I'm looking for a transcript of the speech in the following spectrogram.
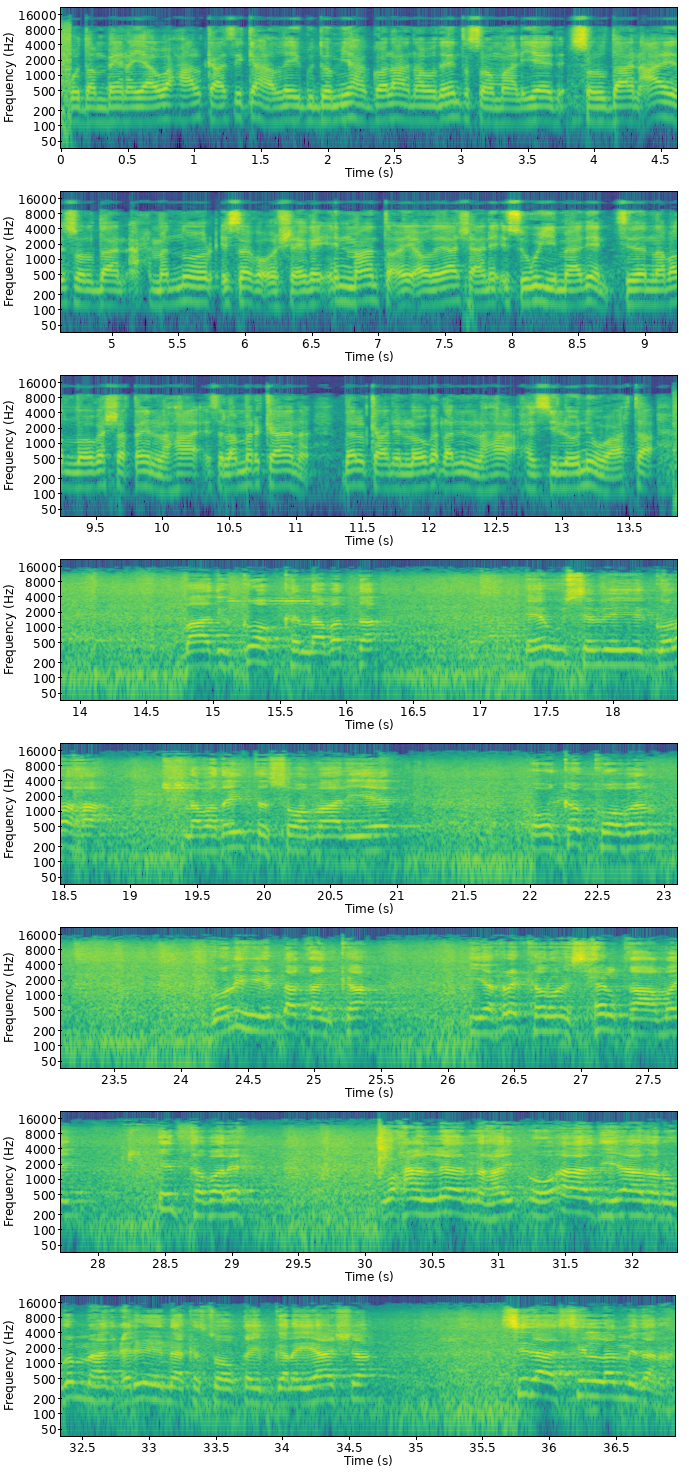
Ugu ayaa waxaa halkaasi ka hadlay gudoomiyaha golaha nabadeynta soomaaliyeed suldaan cali suldaan axmed nuur isaga oo sheegay in maanta ay odayaashani isugu yimaadeen sida nabad looga shaqayn lahaa islamarkaana dalkani looga dhalin lahaa xasilooni waarta ee uu sameeyey golaha nabadaynta soomaaliyeed oo ka kooban golihii dhaqanka iyo rag kaloo isxilqaamay intaba leh waxaan leenahay oo aad iyo aadaan uga mahad celinaynaa ka soo qaybgalayaasha sidaas si la midana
